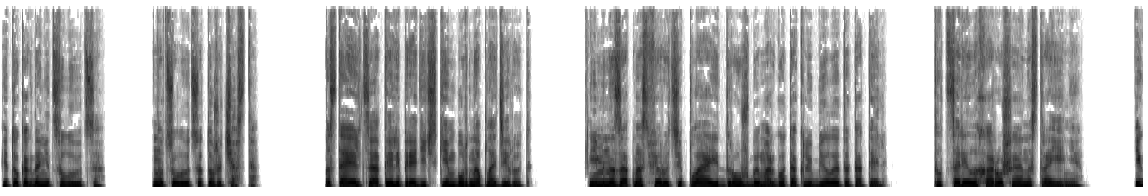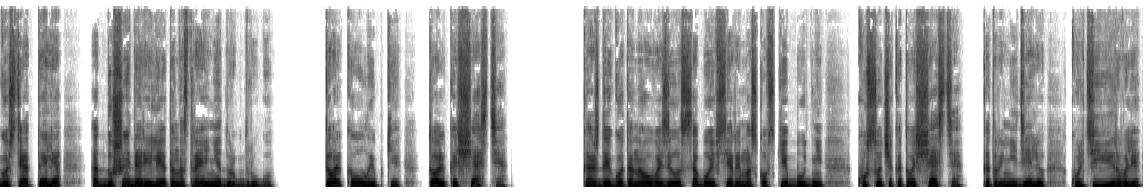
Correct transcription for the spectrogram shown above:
и то, когда не целуются. Но целуются тоже часто. Постояльцы отеля периодически им бурно аплодируют. Именно за атмосферу тепла и дружбы Марго так любила этот отель. Тут царило хорошее настроение. И гости отеля от души дарили это настроение друг другу. Только улыбки, только счастье. Каждый год она увозила с собой в серые московские будни кусочек этого счастья, который неделю культивировали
